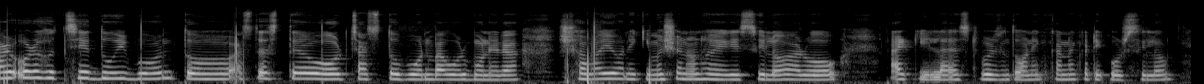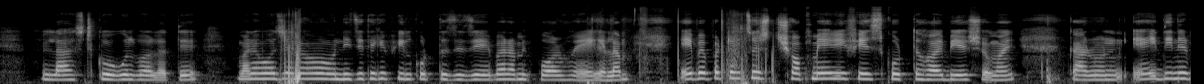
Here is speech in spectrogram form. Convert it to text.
আর ওরা হচ্ছে দুই বোন, তো আস্তে আস্তে ওর চাচতো বোন বা ওর বোনেরা সবাই অনেক ইমোশনাল হয়ে গেছিল আর ও আর কি লাস্ট পর্যন্ত অনেক কান্নাকাটি করছিল লাস্ট কবুল বলাতে। মানে ও যেন নিজে থেকে ফিল করতেছে যে এবার আমি পর হয়ে গেলাম। এই ব্যাপারটা হচ্ছে সব মেয়েরই ফেস করতে হয় বিয়ের সময়, কারণ এই দিনের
